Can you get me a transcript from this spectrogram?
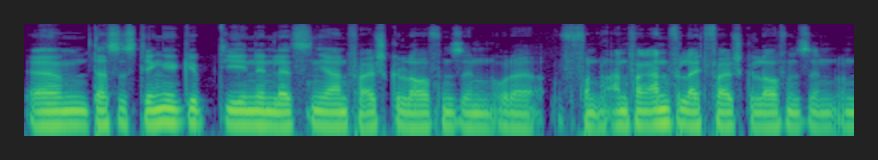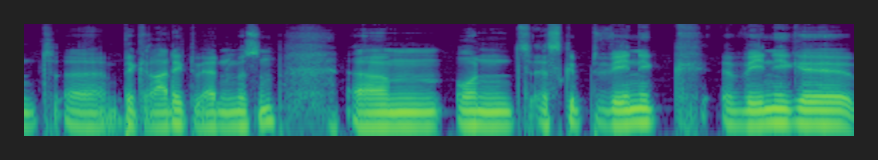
ähm, dass es Dinge gibt, die in den letzten Jahren falsch gelaufen sind oder von Anfang an vielleicht falsch gelaufen sind und äh, begradigt werden müssen. Ähm, und es gibt wenig, wenige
